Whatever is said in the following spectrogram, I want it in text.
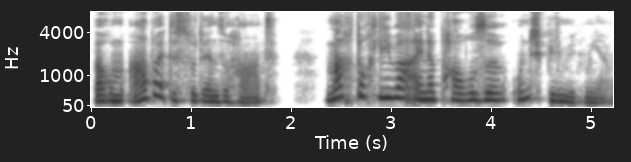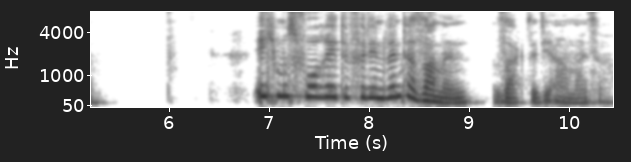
Warum arbeitest du denn so hart? Mach doch lieber eine Pause und spiel mit mir. Ich muss Vorräte für den Winter sammeln, sagte die Ameise.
